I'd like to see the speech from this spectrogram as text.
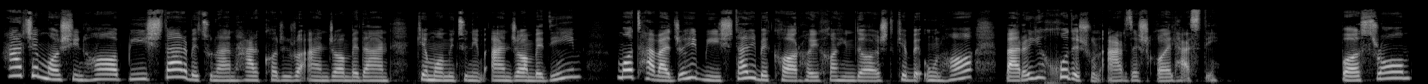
هرچه ماشین ها بیشتر بتونن هر کاری رو انجام بدن که ما می‌تونیم انجام بدیم ما توجه بیشتری به کارهایی خواهیم داشت که به اونها برای خودشون ارزش قائل هستیم. باسروم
